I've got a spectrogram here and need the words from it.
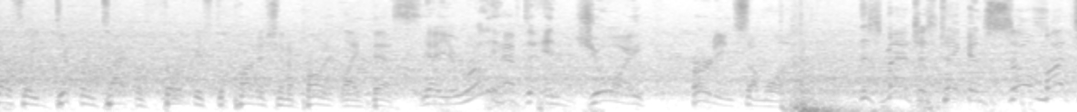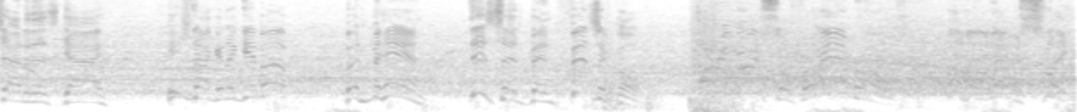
A different type of focus to punish an opponent like this. Yeah, you really have to enjoy hurting someone. This match has taken so much out of this guy. He's not going to give up. But man, this has been physical. A reversal Ambrose. Oh, that was slick.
